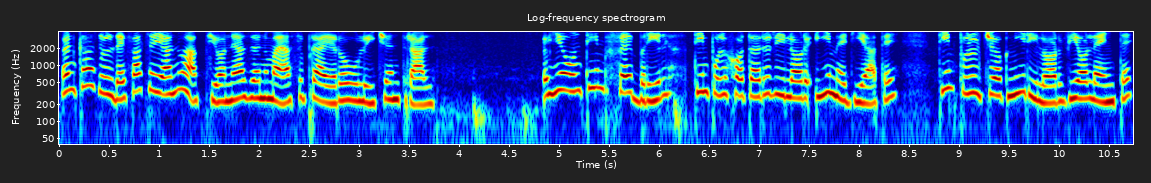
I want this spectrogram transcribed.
În cazul de față, ea nu acționează numai asupra eroului central. E un timp febril, timpul hotărârilor imediate, timpul ciocnirilor violente,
